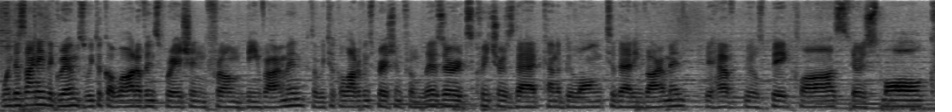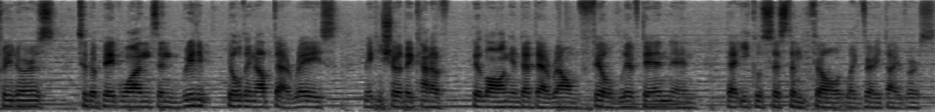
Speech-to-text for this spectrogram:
When designing the Grims, we took a lot of inspiration from the environment. So we took a lot of inspiration from lizards, creatures that kind of belong to that environment. They have those big claws. There's small critters to the big ones and really building up that race, making sure they kind of belong and that that realm felt lived in and that ecosystem felt like very diverse.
